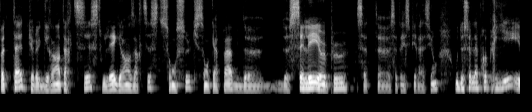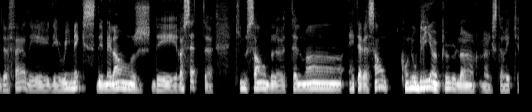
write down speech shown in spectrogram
Peut-être que le grand artiste ou les grands artistes sont ceux qui sont capables de, de sceller un peu cette, euh, cette inspiration ou de se l'approprier et de faire des, des remixes, des mélanges, des recettes qui nous semblent tellement intéressantes qu'on oublie un peu leur, leur historique.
